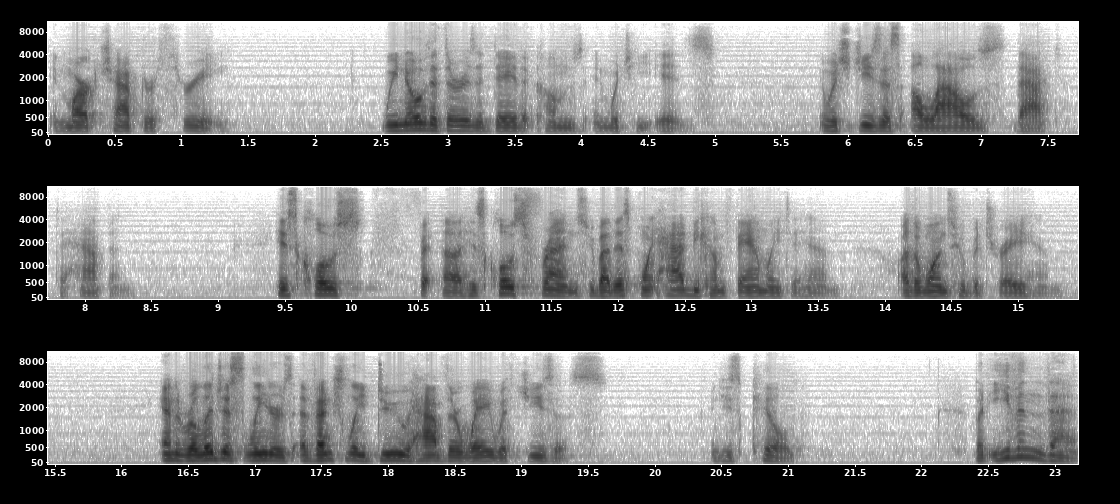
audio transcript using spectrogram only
in Mark chapter 3, we know that there is a day that comes in which he is, in which Jesus allows that to happen. His close, uh, his close friends, who by this point had become family to him, are the ones who betray him. And the religious leaders eventually do have their way with Jesus, and he's killed. But even then,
